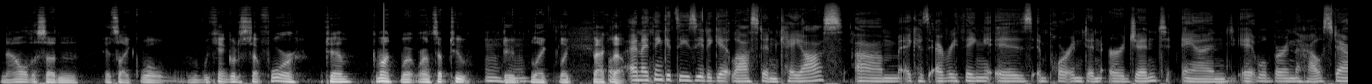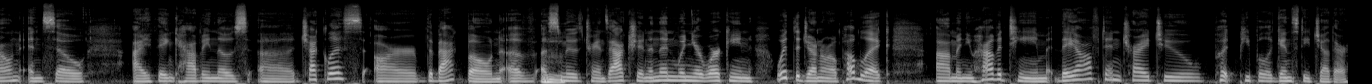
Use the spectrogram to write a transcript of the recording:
now all of a sudden it's like well we can't go to step four tim. Come on we're, on step 2 dude. Like like back it up. And I think it's easy to get lost in chaos um, because everything is important and urgent and it will burn the house down. And so I think having those uh, checklists are the backbone of a smooth transaction. And then when you're working with the general public um, and you have a team, they often try to put people against each other.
